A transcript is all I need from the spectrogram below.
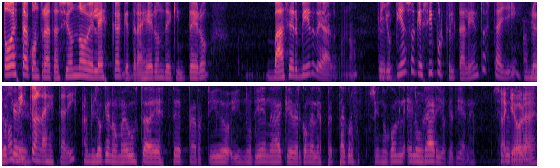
toda esta contratación novelesca que trajeron de Quintero va a servir de algo, ¿no? Que yo pienso que sí, porque el talento está allí. Lo lo hemos que- visto en las estadísticas. A mí lo que no me gusta de este partido y no tiene nada que ver con el espectáculo, sino con el horario que tiene. ¿A qué hora es?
